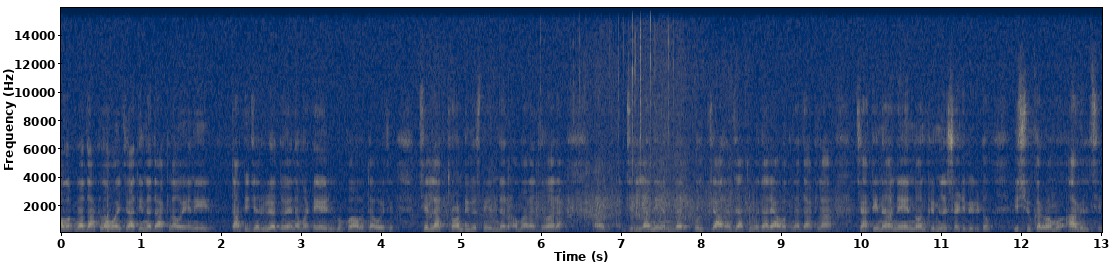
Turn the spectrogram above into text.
આવકના દાખલા હોય જાતિના દાખલા હોય એની તાંતી જરૂરિયાત હોય એના માટે લોકો આવતા હોય છે. છેલ્લા ત્રણ દિવસની અંદર અમારા દ્વારા જિલ્લાની અંદર કુલ ચાર હજારથી વધારે આવકના દાખલા જાતિના અને નોન ક્રિમિનલ સર્ટિફિકેટો ઇસ્યુ કરવામાં આવેલ છે.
